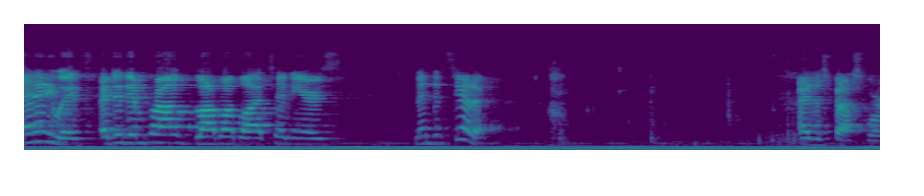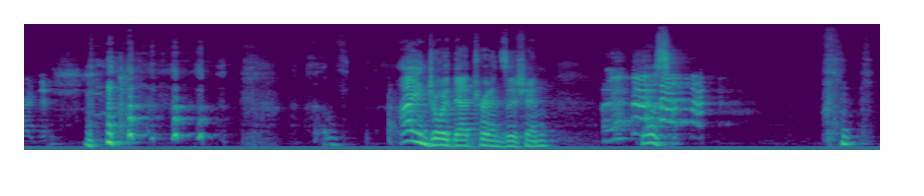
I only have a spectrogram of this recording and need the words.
and anyways, I did improv, blah, blah, blah, 10 years, then did stand up. I just fast forwarded. I enjoyed that transition. It was-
